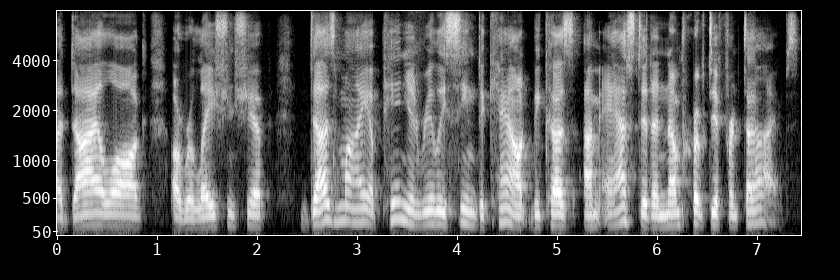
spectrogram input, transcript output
a, dialogue, a relationship? Does my opinion really seem to count because I'm asked it a number of different times?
